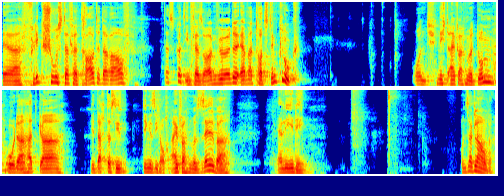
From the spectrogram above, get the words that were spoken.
Der Flickschuster vertraute darauf, dass Gott ihn versorgen würde. Er war trotzdem klug. Und nicht einfach nur dumm oder hat gar gedacht, dass die Dinge sich auch einfach nur selber erledigen. Unser Glaube.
